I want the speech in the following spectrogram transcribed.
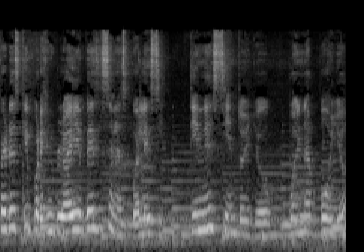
Pero es que, por ejemplo, hay veces en las cuales si tienes, siento yo, buen apoyo,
